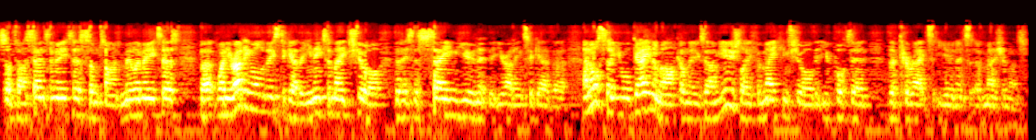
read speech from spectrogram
sometimes centimetres, sometimes millimetres, but when you're adding all of these together, you need to make sure that it's the same unit that you're adding together. And also you will gain a mark on the exam usually for making sure that you put in the correct unit of measurement.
